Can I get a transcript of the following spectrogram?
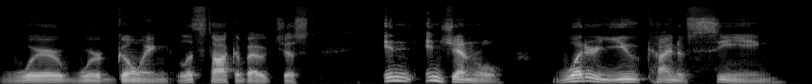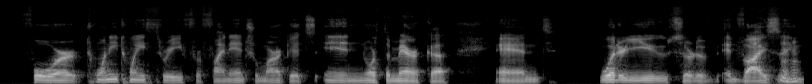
where we're going, let's talk about just in in general, what are you kind of seeing for 2023 for financial markets in North America, and what are you sort of advising mm-hmm.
